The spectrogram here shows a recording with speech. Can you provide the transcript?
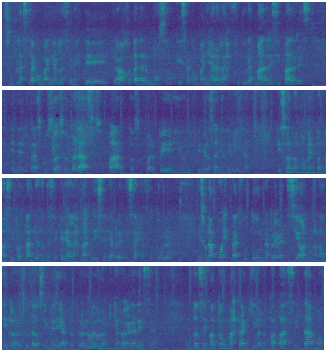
Es un placer acompañarlas en este trabajo tan hermoso que es acompañar a las futuras madres y padres en el transcurso de su embarazo, su parto, su puerperio los primeros años de vida, que son los momentos más importantes donde se crean las matrices de aprendizaje a futuro. Es una apuesta al futuro, una prevención. Uno no tiene los resultados inmediatos, pero luego los niños lo agradecen. Entonces, cuanto más tranquilos los papás estamos,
